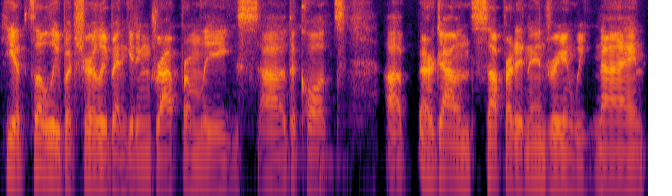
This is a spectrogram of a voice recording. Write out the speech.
he had slowly but surely been getting dropped from leagues. Uh, the Colts uh, or Downs suffered an injury in week nine.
